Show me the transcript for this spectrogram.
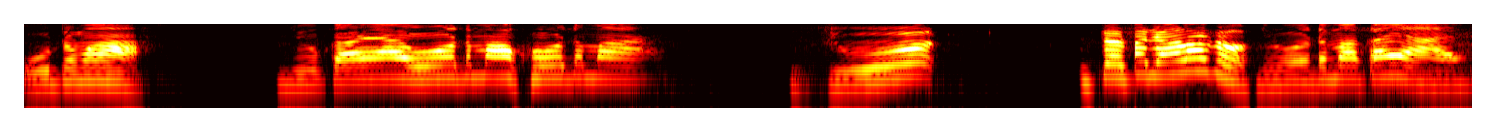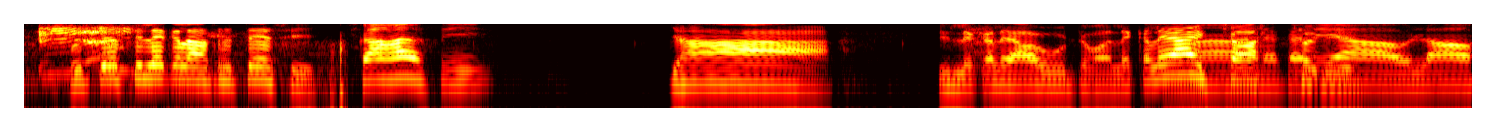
ओटमा। जो कहा ओटमा खोटमा। जो तैसा जाना तो? ओट मा कहा है? वो तैसे लेकर आते तैसे। कहाँ से? जा लेकर आओ ओटमा लेकर आए हाँ, आओ लाओ।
